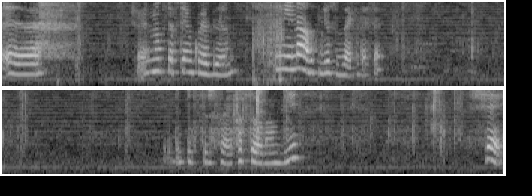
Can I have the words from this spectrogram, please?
Ee, şöyle not defterimi koyabilirim. Bunu yeni aldık biliyorsunuz arkadaşlar. Şöyle bir sürü sayfası olan bir şey.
